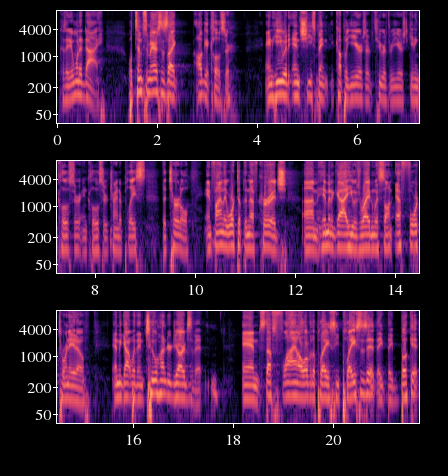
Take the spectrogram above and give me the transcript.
because they didn't want to die. Well, Tim Samaras is like, I'll get closer. And he would, and she spent a couple years or two or three years getting closer and closer, trying to place the turtle, and finally worked up enough courage. Um, him and a guy he was riding with saw an F4 tornado, and they got within 200 yards of it. And stuff's flying all over the place. He places it, they, they book it,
